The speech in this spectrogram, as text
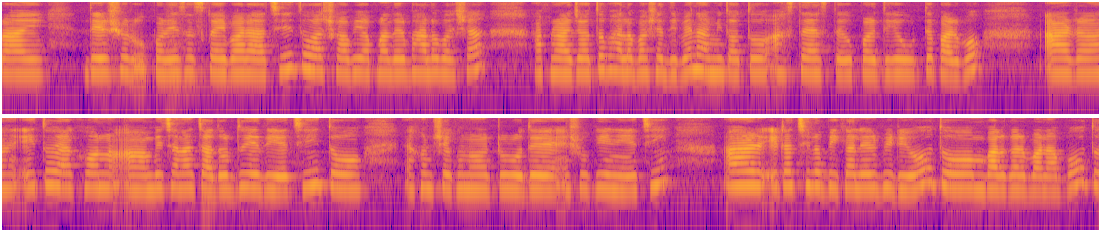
প্রায় দেড়শোর উপরে সাবস্ক্রাইবার আছে, তো আর সবই আপনাদের ভালোবাসা। আপনারা যত ভালোবাসা দিবেন, আমি তত আস্তে আস্তে উপরের দিকে উঠতে পারব। আর এই তো এখন বিছানার চাদর ধুয়ে দিয়েছি, তো এখন সেগুলো একটু রোদে শুকিয়ে নিয়েছি। আর এটা ছিল বিকালের ভিডিও তো বার্গার বানাবো, তো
